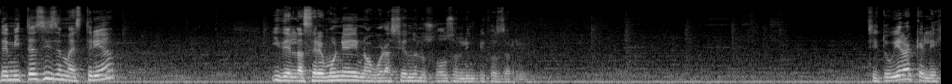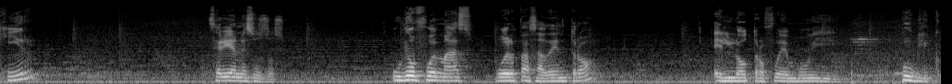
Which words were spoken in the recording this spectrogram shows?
De mi tesis de maestría y de la ceremonia de inauguración de los Juegos Olímpicos de Río. Si tuviera que elegir, serían esos dos. Uno fue más puertas adentro, el otro fue muy público.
